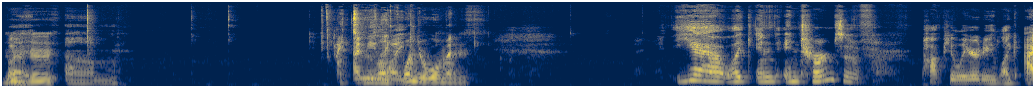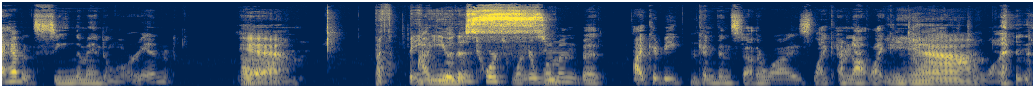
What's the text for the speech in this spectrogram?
but mhm. um, I I do mean, like, like- Wonder Woman. Yeah, like in in terms of popularity, like I haven't seen The Mandalorian. Yeah. Um, But Baby I'm leaning Yoda's towards Wonder Woman, but I could be convinced otherwise. Like I'm not like Yeah. tied to one.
